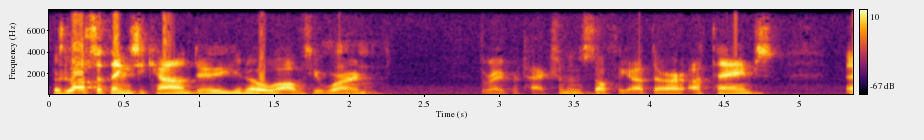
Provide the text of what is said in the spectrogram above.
there's lots of things you can do you know obviously wearing mm-hmm. the right protection and stuff like that there at times uh,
